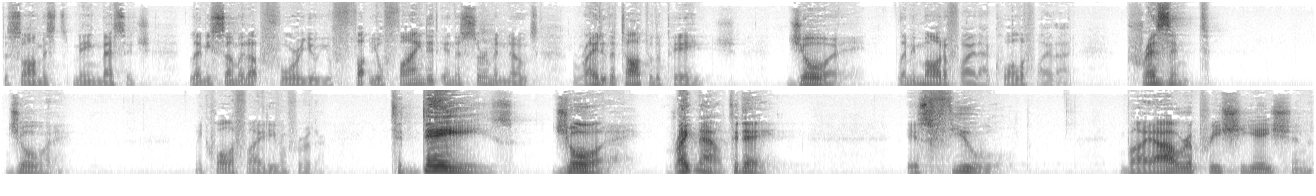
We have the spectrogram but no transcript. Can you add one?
the psalmist's main message. Let me sum it up for you. you you'll find it in the sermon notes right at the top of the page. Joy. Let me modify that, qualify that. Present joy. Let me qualify it even further. Today's joy, right now, today, is fueled by our appreciation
